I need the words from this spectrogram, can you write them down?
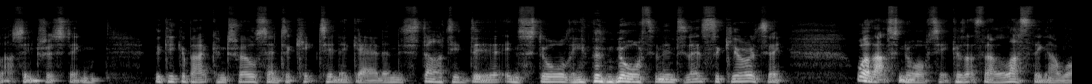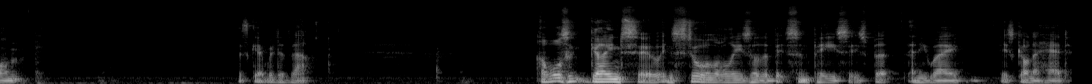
that's interesting. The Gigabyte Control Center kicked in again and started uh, installing the Norton Internet Security. Well, that's naughty because that's the last thing I want. Let's get rid of that. I wasn't going to install all these other bits and pieces, but anyway, it's gone ahead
